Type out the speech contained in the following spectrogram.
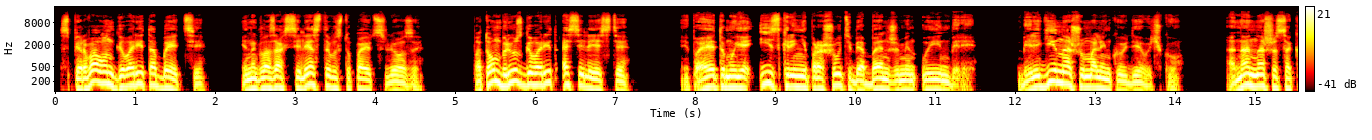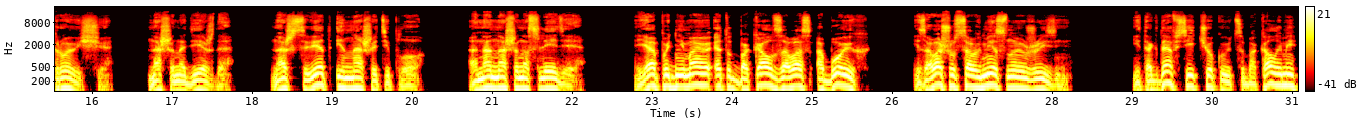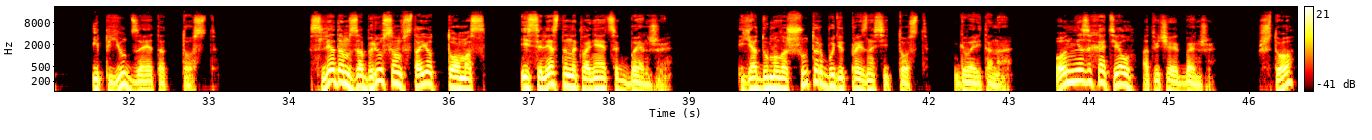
Сперва он говорит о Бетти, и на глазах Селесты выступают слезы. Потом Брюс говорит о Селесте. «И поэтому я искренне прошу тебя, Бенджамин Уинбери, береги нашу маленькую девочку. Она наше сокровище, наша надежда. наш свет и наше тепло. Она наше наследие. Я поднимаю этот бокал за вас обоих и за вашу совместную жизнь». И тогда все чокаются бокалами и пьют за этот тост. Следом за Брюсом встает Томас, и Селеста наклоняется к Бенжи. «Я думала, шутер будет произносить тост», — говорит она. «Он не захотел», — отвечает Бенжи. «Что?»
